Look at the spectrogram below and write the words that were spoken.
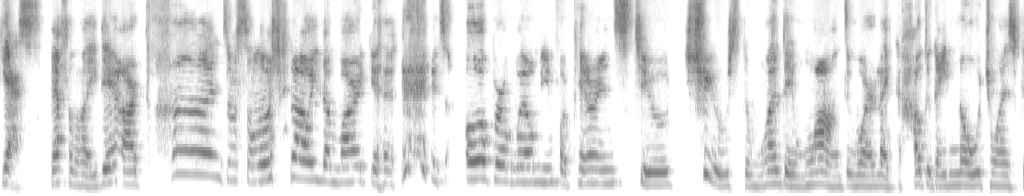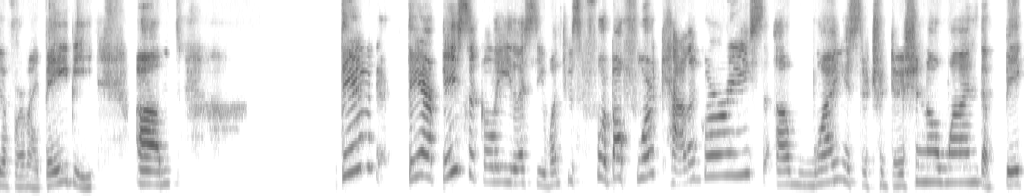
yes, definitely. There are tons of solutions out in the market. It's overwhelming for parents to choose the one they want, or like, how do they know which one is good for my baby? Um, there, they are basically, let's see, one, two, three, four, about four categories. Um, one is the traditional one, the big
